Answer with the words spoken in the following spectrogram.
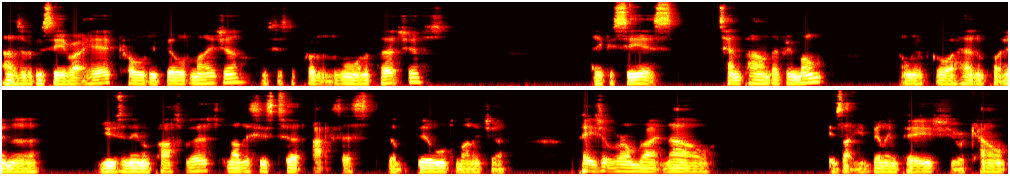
As we can see right here, Kodi Build Manager. This is the product that we want to purchase. And you can see it's £10 every month. I'm going to go ahead and put in a username and password. Now this is to access the Build Manager. The page that we're on right now is that your billing page, your account,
